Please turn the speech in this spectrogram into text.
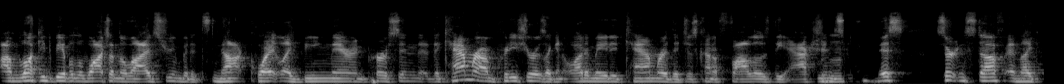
I'm lucky to be able to watch on the live stream, but it's not quite like being there in person. The camera, I'm pretty sure, is like an automated camera that just kind of follows the action. Mm-hmm. So if you miss certain stuff, and like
